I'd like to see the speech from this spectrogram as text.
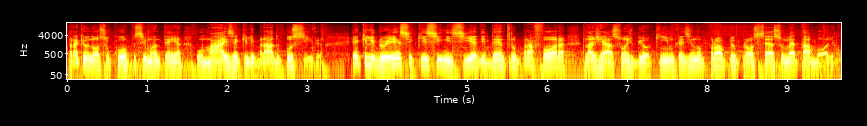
para que o nosso corpo se mantenha o mais equilibrado possível. Equilíbrio esse que se inicia de dentro para fora nas reações bioquímicas e no próprio processo metabólico.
